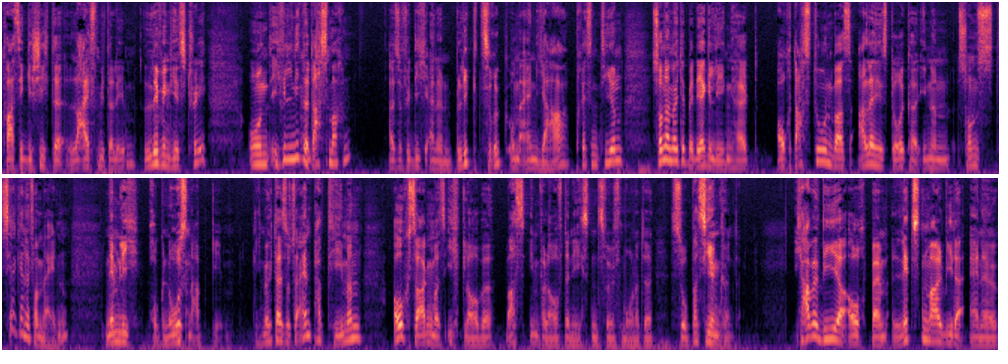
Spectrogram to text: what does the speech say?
Quasi Geschichte live miterleben, Living History. Und ich will nicht nur das machen, also für dich einen Blick zurück um ein Jahr präsentieren, sondern möchte bei der Gelegenheit auch das tun, was alle HistorikerInnen sonst sehr gerne vermeiden, nämlich Prognosen abgeben. Ich möchte also zu ein paar Themen auch sagen, was ich glaube, was im Verlauf der nächsten zwölf Monate so passieren könnte. Ich habe wie ja auch beim letzten Mal wieder eine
